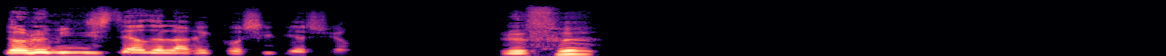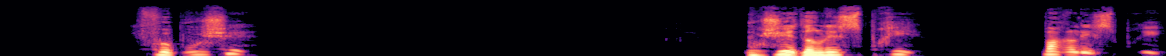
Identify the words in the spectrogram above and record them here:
dans le ministère de la réconciliation. Le feu. Il faut bouger. Bouger dans l'esprit, par l'esprit,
